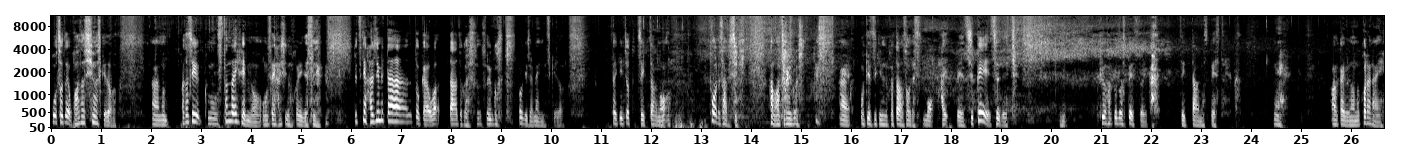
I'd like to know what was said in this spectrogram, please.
放送でお話ししますけど、あの、私、このスタンダー FM の音声配信の他にですね、別に始めたとか終わったとか、そういうわけじゃないんですけど、最近ちょっとツイッターの、とあるサービスに ハマっておりまして、はい。お気づきの方はそうです。もう、はい。えー、スペースで、空白のスペースというか、ツイッターのスペースというか、ね、アーカイブの残らない、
